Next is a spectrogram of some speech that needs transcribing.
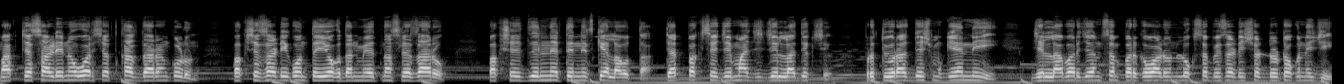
मागच्या साडेनऊ वर्षात खासदारांकडून पक्षासाठी कोणतंही योगदान मिळत नसल्याचा आरोप पक्षातील नेत्यांनीच केला होता. त्यात पक्षाचे माजी जिल्हाध्यक्ष पृथ्वीराज देशमुख यांनीही जिल्हाभर जनसंपर्क वाढून लोकसभेसाठी शड्डू ठोकण्याची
